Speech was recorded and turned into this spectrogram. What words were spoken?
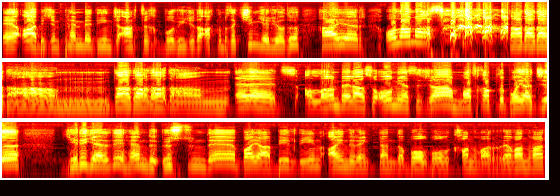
E abicim pembe deyince artık bu videoda aklımıza kim geliyordu? Hayır olamaz. da da da dam da da da dam. Evet Allah'ın belası olmayasıca matkaplı boyacı geri geldi hem de üstünde baya bildiğin aynı renkten de bol bol kan var revan var.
